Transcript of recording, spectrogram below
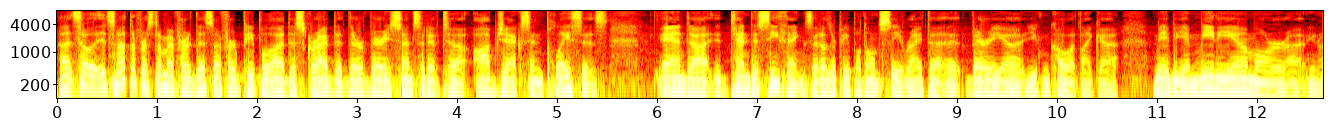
Uh, so it's not the first time I've heard this. I've heard people uh, describe that they're very sensitive to objects and places, and uh, tend to see things that other people don't see. Right? Uh, very, uh, you can call it like a maybe a medium or uh, you know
